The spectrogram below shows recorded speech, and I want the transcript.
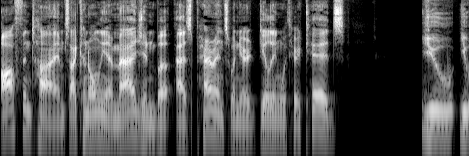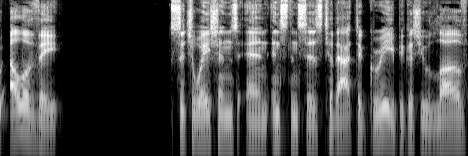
oftentimes I can only imagine, but as parents, when you're dealing with your kids, you you elevate situations and instances to that degree because you love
